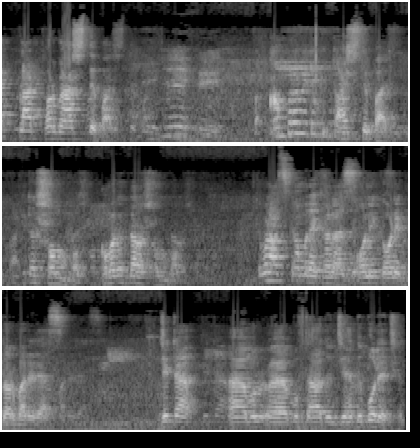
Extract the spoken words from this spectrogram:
এক প্ল্যাটফর্মে আসতে পারে। আমরা এটা কিন্তু আসতে পারি। এটা সম্ভব। আমাদের দ্বারা সম্ভব। যেমন আজকে আমরা এখানে আছি, অনেকে অনেক দরবারের আছি। যেটা মুফতাহাদুল জিহাদ বলেছেন।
